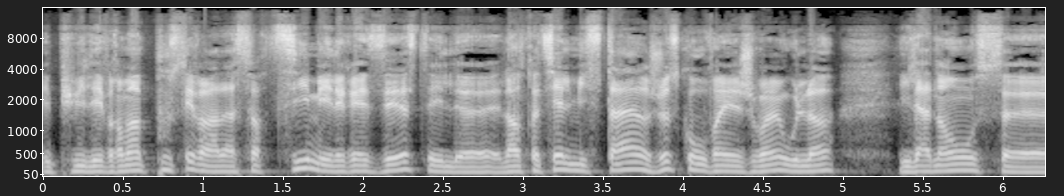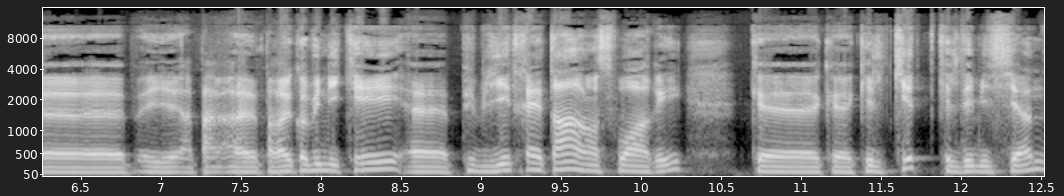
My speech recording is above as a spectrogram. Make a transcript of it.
et puis il est vraiment poussé vers la sortie, mais il résiste et le- il entretient le mystère jusqu'au 20 juin où là, il annonce euh, par, un- par un communiqué euh, publié très tard en soirée que qu'il quitte, qu'il démissionne.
